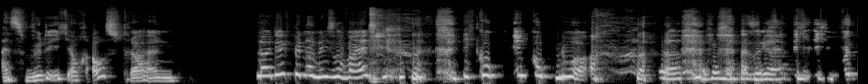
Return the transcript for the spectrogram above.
als würde ich auch ausstrahlen. Leute, ich bin noch nicht so weit. Ich guck, ich guck nur. Ja, Also ich, ich würde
